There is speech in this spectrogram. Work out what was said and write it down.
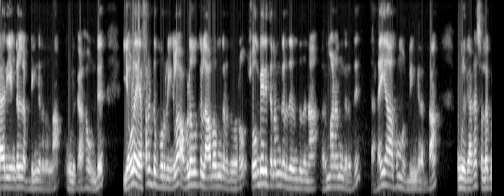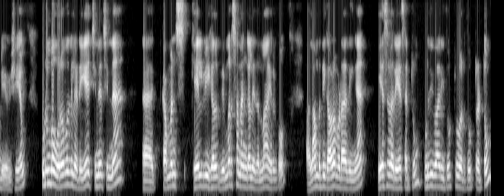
காரியங்கள் அப்படிங்கிறதெல்லாம் உங்களுக்காக உண்டு. எவ்வளோ எஃபர்ட் போடுறீங்களோ அவ்வளவுக்கு லாபம்ங்கிறது வரும். சோம்பேறித்தனம்ங்கிறது இருந்ததுன்னா வருமானம்ங்கிறது தடையாகும் அப்படிங்கிறது தான் உங்களுக்காக சொல்லக்கூடிய விஷயம். குடும்ப உறவுகளிடையே சின்ன சின்ன கமெண்ட்ஸ் கேள்விகள் விமர்சனங்கள் இதெல்லாம் இருக்கும். அதெல்லாம் பற்றி கவலைப்படாதீங்க. ஏசுவர் ஏசற்றும் புழுதிவாரி தூற்றுவர் தூற்றட்டும்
